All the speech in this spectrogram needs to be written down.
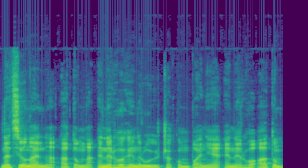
Національна атомна енергогенеруюча компанія Енергоатом,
